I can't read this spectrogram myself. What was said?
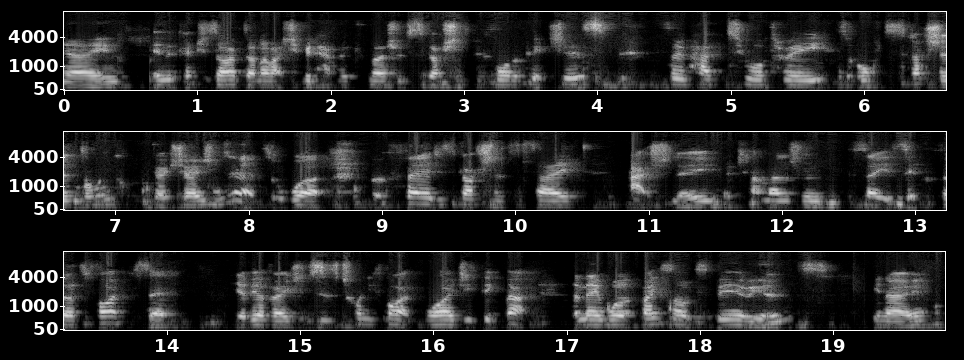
know, in the pictures I've done, I've actually been having commercial discussions before the pictures. So we've had two or three sort of discussions, wouldn't call negotiations, yeah, sort of work, but fair discussions to say, actually, account management say it's at 35%. Yeah, the other agency is 25. Why do you think that? And they were, based on experience, you know,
